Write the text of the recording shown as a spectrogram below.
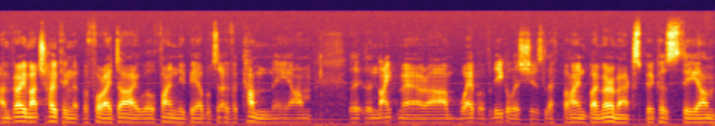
I'm very much hoping that before I die, we'll finally be able to overcome the um, the, the nightmare um, web of legal issues left behind by Miramax because the um,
